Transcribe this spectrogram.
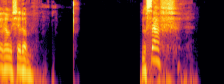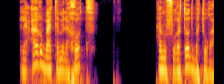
שלום, שלום. נוסף לארבעת המלאכות המפורטות בתורה,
